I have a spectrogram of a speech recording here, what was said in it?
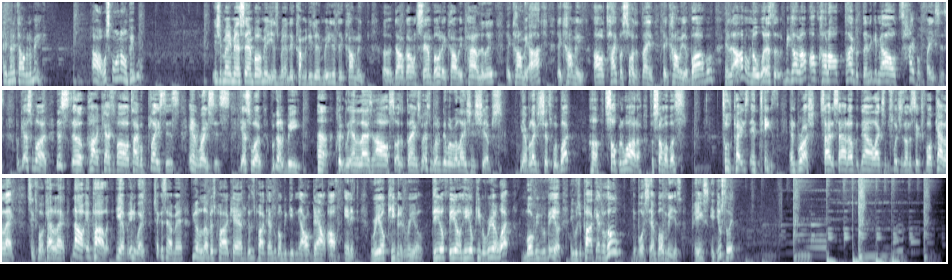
Hey man, they talking to me. Oh, what's going on, people? It's your main man Sambo Millions, man. They call me DJ Millions. They call me uh, doggone Sambo. They call me Pie Lily. They call me Ock. They call me all type of sorts of things. They call me a barber, and I don't know what else. To, because I'm, I'm called all type of things. They give me all type of faces. But guess what? This uh, podcast is for all type of places and races. Guess what? We're gonna be uh, critically analyzing all sorts of things. Especially we're gonna deal with relationships. Yeah, relationships with what? Huh? Soap and water for some of us toothpaste and teeth and brush side to side, up and down like some switches on the 6'4 Cadillac. 6'4 Cadillac? No, Impala. Yeah, but anyways, check this out, man. You're gonna love this podcast because this podcast, we're gonna be getting y'all down off in it. Real, keeping it real. Deal, feel, heal, keep it real, and what? More be revealed. It was your podcast with who? Your boy Sambo Millions. Peace. Get used to it.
